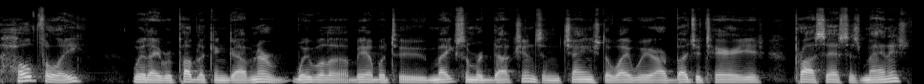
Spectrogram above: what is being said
hopefully with a Republican governor, we will uh, be able to make some reductions and change the way we our budgetary process is managed,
